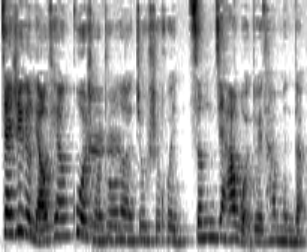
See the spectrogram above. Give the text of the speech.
在这个聊天过程中呢，就是会增加我对他们的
